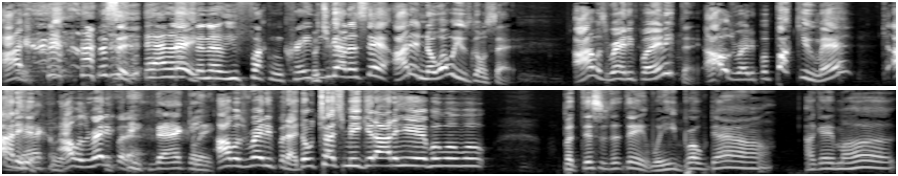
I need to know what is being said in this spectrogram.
I listen. Hey, I don't know you fucking crazy. but you gotta understand, I didn't know what we was gonna say. I was ready for anything. I was ready for fuck you, man. Get out of Exactly. here. I was ready for that. exactly. I was ready for that. Don't touch me. Get out of here. Woo, woo, woo. But this is the thing. When he broke down, I gave him a hug.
